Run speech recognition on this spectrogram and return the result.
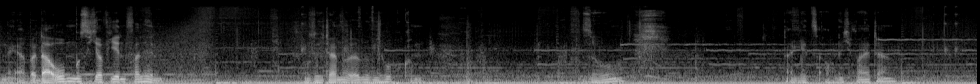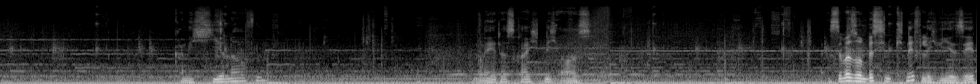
Ne, aber da oben muss ich auf jeden Fall hin. Jetzt muss ich da nur irgendwie hochkommen. So. Da geht's auch nicht weiter. Kann ich hier laufen? Nee, das reicht nicht aus. Ist immer so ein bisschen knifflig, wie ihr seht.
